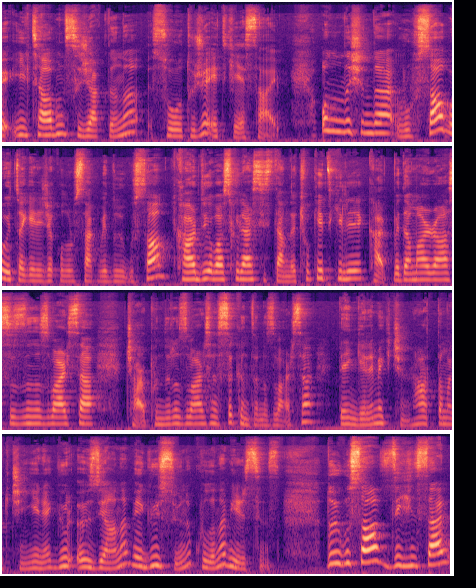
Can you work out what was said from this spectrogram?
ve iltihabın sıcaklığını soğutucu etkiye sahip. Onun dışında ruhsal boyuta gelecek olursak ve duygusal, kardiyovasküler sistemde çok etkili. Kalp ve damar rahatsızlığınız varsa, çarpıntınız varsa, sıkıntınız varsa dengelemek için, rahatlamak için yine gül özyağını ve gül suyunu kullanabilirsiniz. Duygusal, zihinsel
